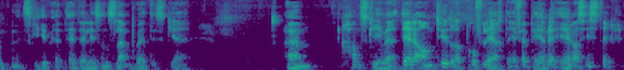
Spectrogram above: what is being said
skriver Dette er litt sånn slampoetisk. um, han skriver Dere antyder at profilerte Frp-ere er rasister.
